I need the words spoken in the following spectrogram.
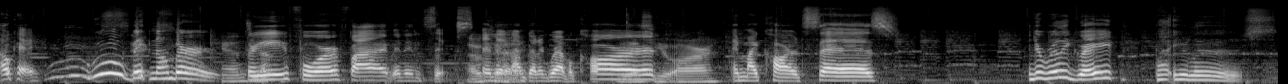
Okay. Woo, Woo big number. Hands Three, four, five, and then six. Okay. And then I'm gonna grab a card. Yes, you are. And my card says, You're really great, but you lose.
